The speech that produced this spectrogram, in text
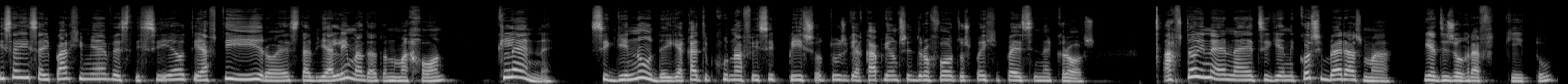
Ίσα ίσα υπάρχει μια ευαισθησία ότι αυτοί οι ήρωες στα διαλύματα των μαχών κλαίνε, συγκινούνται για κάτι που έχουν αφήσει πίσω τους, για κάποιον σύντροφό τους που έχει πέσει νεκρός. Αυτό είναι ένα έτσι γενικό συμπέρασμα για τη ζωγραφική του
